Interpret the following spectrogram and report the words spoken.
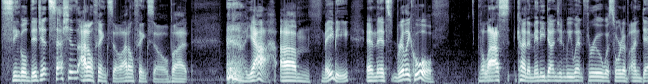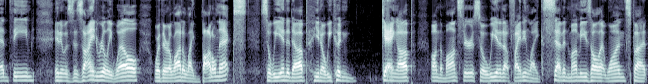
single digit sessions? I don't think so. I don't think so, but yeah, um, maybe. And it's really cool. The last kind of mini dungeon we went through was sort of undead themed, and it was designed really well, where there are a lot of like bottlenecks. So we ended up, you know, we couldn't gang up on the monsters, so we ended up fighting like seven mummies all at once. But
